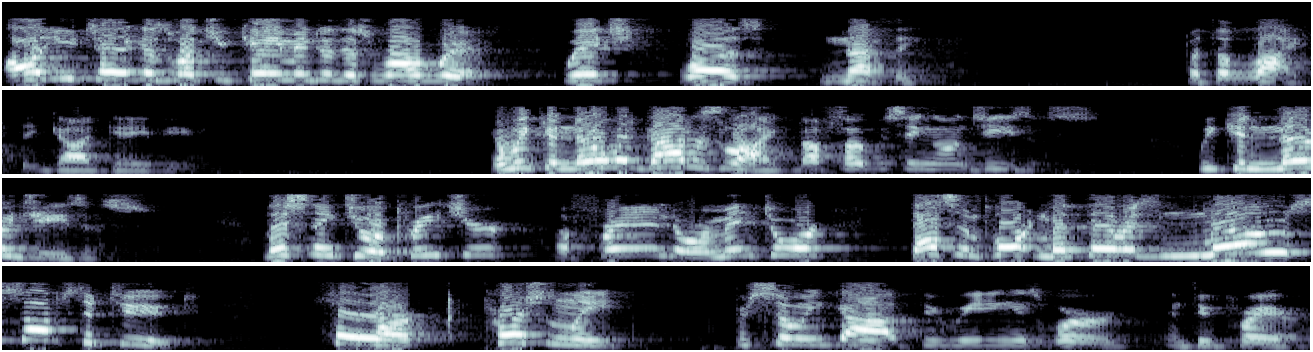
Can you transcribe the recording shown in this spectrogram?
All you take is what you came into this world with, which was nothing but the life that God gave you. And we can know what God is like by focusing on Jesus. We can know Jesus. Listening to a preacher a friend or a mentor, that's important, but there is no substitute for personally pursuing God through reading His Word and through prayer.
